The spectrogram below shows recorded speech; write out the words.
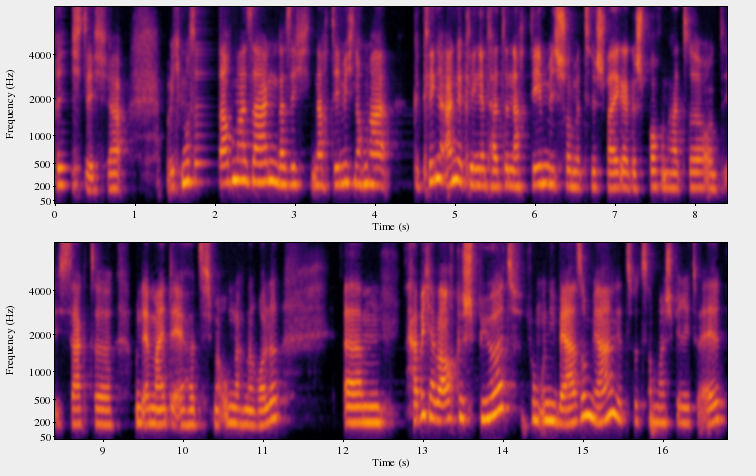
Richtig, ja. Ich muss auch mal sagen, dass ich, nachdem ich nochmal geklingelt, angeklingelt hatte, nachdem ich schon mit Til Schweiger gesprochen hatte und ich sagte, und er meinte, er hört sich mal um nach einer Rolle, ähm, habe ich aber auch gespürt vom Universum, ja, jetzt wird es nochmal spirituell,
